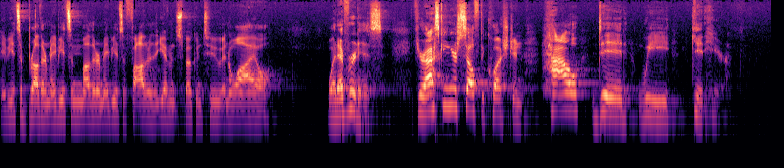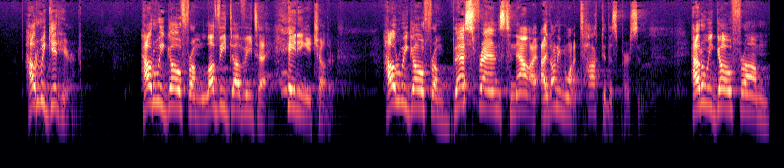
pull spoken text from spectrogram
maybe it's a brother, maybe it's a mother, maybe it's a father that you haven't spoken to in a while, whatever it is, if you're asking yourself the question, how did we get here? How do we get here? How do we go from lovey dovey to hating each other? How do we go from best friends to now, I, I, don't even want to talk to this person? How do we go from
